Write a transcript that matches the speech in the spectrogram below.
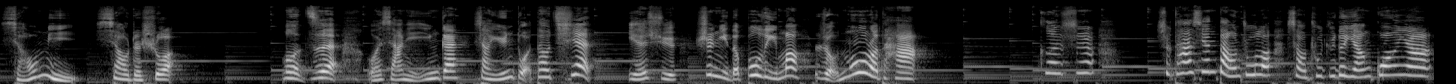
小米笑着说：“木兹，我想你应该向云朵道歉，也许是你的不礼貌惹怒了他。可是……”是他先挡住了小雏菊的阳光呀。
